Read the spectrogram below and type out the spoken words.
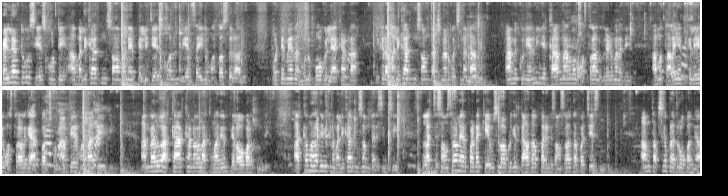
పెళ్ళంటూ చేసుకుంటే ఆ మల్లికార్జున స్వామినే పెళ్ళి చేసుకోవాలని వీరశైలి మతస్థురాలు. ఒంటి మీద నూలు పోగు లేకుండా ఇక్కడ మల్లికార్జున స్వామి దర్శనానికి వచ్చిందండి ఆమె. ఆమె కొన్ని కారణాల వల్ల వస్త్రాలు వదిలేయడం అనేది ఆమె తల ఎంటికలే వస్త్రాలుగా ఏర్పరచుకుంది ఆమె పేరు మహాదేవి. అందరూ అక్క అక్క అన్న అక్క మహాదేవి అని పిలువబడుతుంది. అక్క మహాదేవి ఇక్కడ మల్లికార్జున స్వామి దర్శించి లక్ష సంవత్సరాలు ఏర్పడ్డ కేవ్స్ లోపలికి వెళ్ళి దాదాపు పన్నెండు సంవత్సరాలు తపస్సు చేసింది ఆమె తపస్సుక ప్రతిరూపంగా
